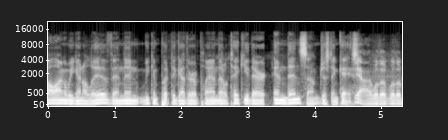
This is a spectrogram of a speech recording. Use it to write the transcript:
how long are we going to live, and then we can put together a plan that'll take you there and then some, just in case. Yeah, with a with a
